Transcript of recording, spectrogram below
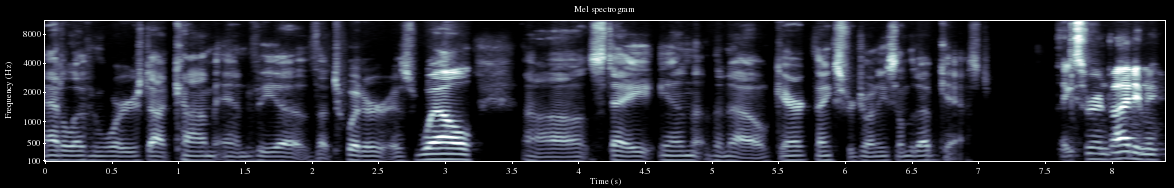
at 11warriors.com and via the Twitter as well. Uh, stay in the know. Garrick, thanks for joining us on the Dubcast. Thanks for inviting me.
